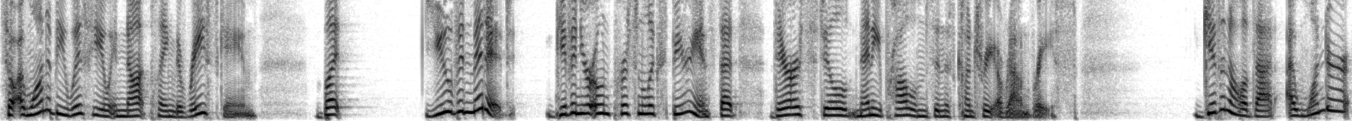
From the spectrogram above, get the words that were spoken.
So I want to be with you in not playing the race game, but you've admitted, given your own personal experience, that there are still many problems in this country around race. Given all of that, I wonder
